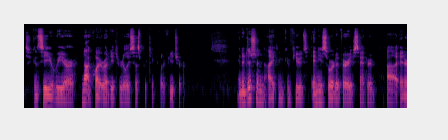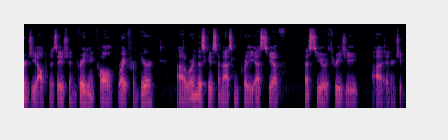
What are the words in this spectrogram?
As you can see, we are not quite ready to release this particular feature. In addition, I can compute any sort of very standard uh, energy optimization gradient call right from here, uh, where in this case I'm asking for the SCF STO3G uh, energy.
